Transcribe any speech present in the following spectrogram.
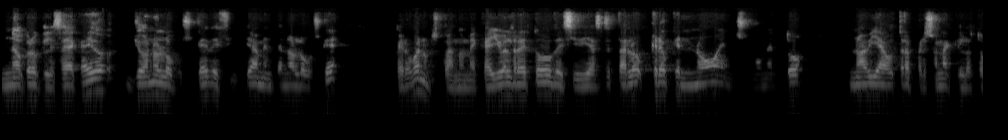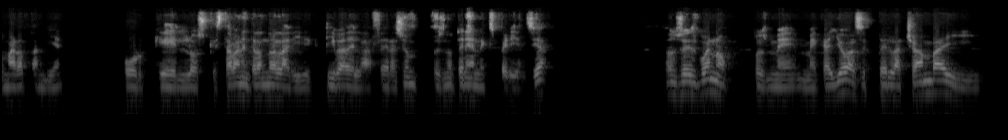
no creo que les haya caído. Yo no lo busqué, definitivamente no lo busqué. Pero bueno, pues cuando me cayó el reto decidí aceptarlo. Creo que no en su momento no había otra persona que lo tomara también, porque los que estaban entrando a la directiva de la federación pues no tenían experiencia entonces, bueno, pues me, me cayó, acepté la chamba y,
